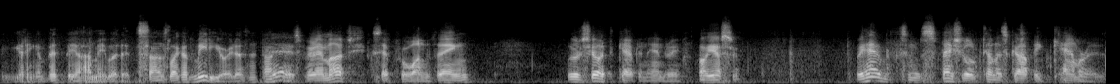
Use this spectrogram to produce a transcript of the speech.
You're getting a bit beyond me, but it sounds like a meteor, doesn't it, Doctor? Yes, very much, except for one thing. We'll show it to Captain Hendry. Oh, yes, sir. We have some special telescopic cameras.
